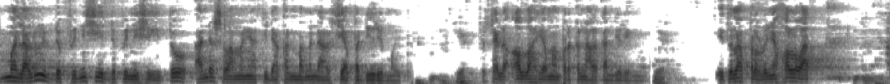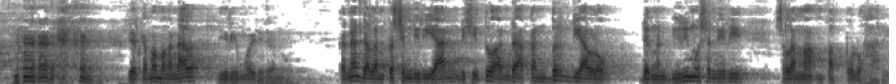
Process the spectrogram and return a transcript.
melalui definisi-definisi itu Anda selamanya tidak akan mengenal siapa dirimu itu. Ya. Terus adalah Allah yang memperkenalkan dirimu. Ya. Itulah perlunya kholwat. Biar kamu mengenal dirimu itu. Karena dalam kesendirian di situ Anda akan berdialog dengan dirimu sendiri selama 40 hari.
